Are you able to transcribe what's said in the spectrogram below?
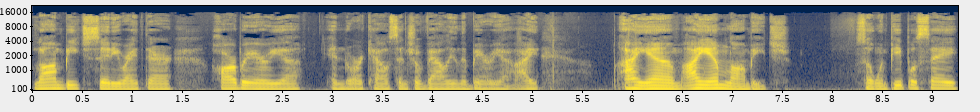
Long Beach City, right there, Harbor area, and NorCal, Central Valley, in the Bay Area. I I am. I am Long Beach. So when people say,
